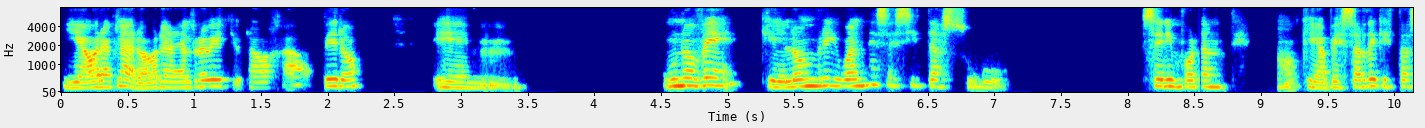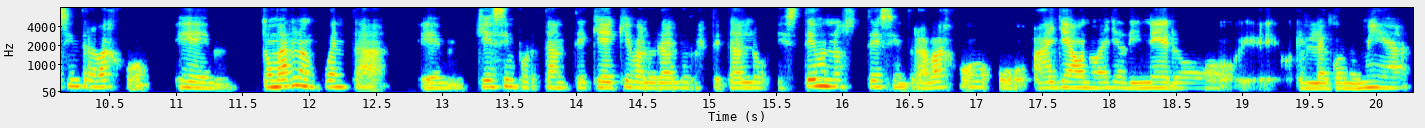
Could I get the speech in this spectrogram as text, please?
y ahora, claro, ahora era al revés, yo trabajaba, pero em, uno ve que el hombre igual necesita su ser importante, que a pesar de que está sin trabajo, em, tomarlo en cuenta, em, que es importante, que hay que valorarlo, respetarlo, esté o no esté sin trabajo, o haya o no haya dinero eh, en la economía,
